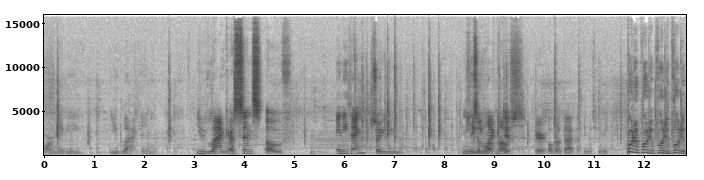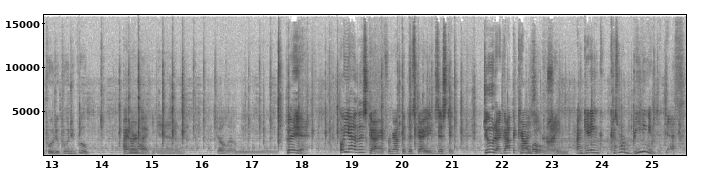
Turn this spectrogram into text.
or maybe you lack in. You lack a sense of anything, so you need Thing some you like most? Here, open up that. I think that's pretty. Poodoo poodoo poodoo poodoo poodoo poodoo poo. I don't Start know. Again. Don't let him leave. Oh yeah, this guy. I forgot that this guy existed. Dude, I got the combo I'm getting, cause we're beating him to death.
